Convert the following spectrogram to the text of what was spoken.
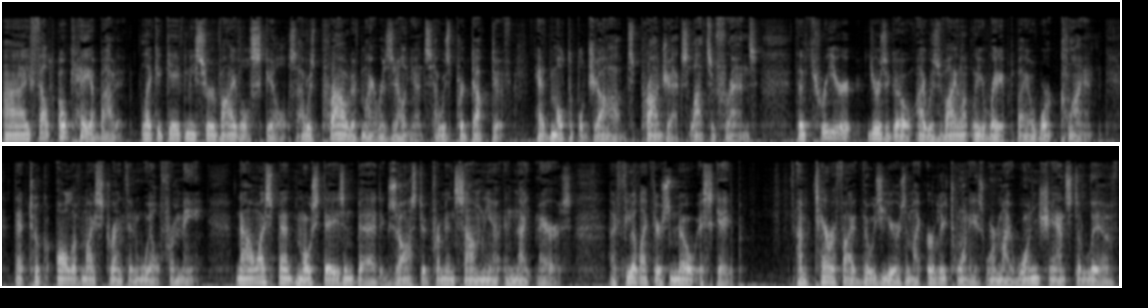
I felt okay about it, like it gave me survival skills. I was proud of my resilience. I was productive, had multiple jobs, projects, lots of friends. Then three year, years ago, I was violently raped by a work client. That took all of my strength and will from me. Now I spend most days in bed, exhausted from insomnia and nightmares. I feel like there's no escape. I'm terrified those years in my early 20s were my one chance to live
